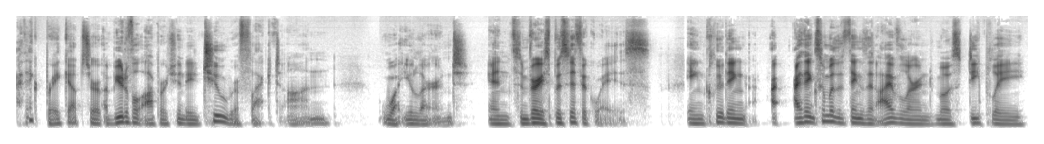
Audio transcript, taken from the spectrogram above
I think breakups are a beautiful opportunity to reflect on what you learned in some very specific ways, including, I- think, some of the things that I've learned most deeply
